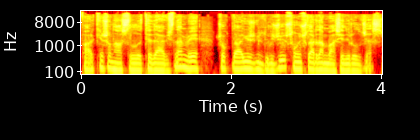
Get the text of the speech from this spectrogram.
Parkinson hastalığı tedavisinden ve çok daha yüz güldürücü sonuçlardan bahsediyor olacağız.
